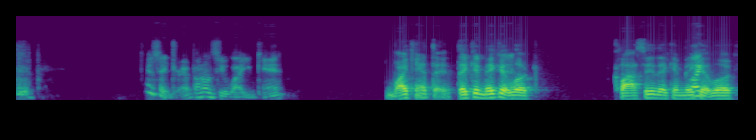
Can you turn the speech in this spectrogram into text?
I say drip. I don't see why you can't. Why can't they? They can make it look classy. They can make Like, it look,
